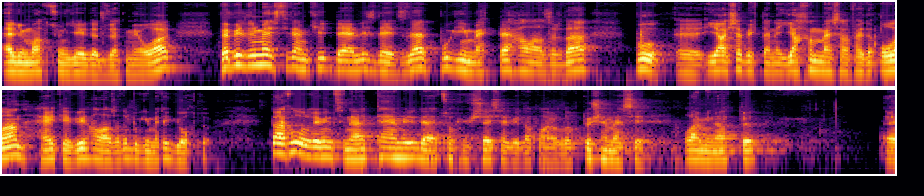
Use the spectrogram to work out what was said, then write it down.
əl yumaq üçün yer də düzəltmək olar. Və bildirmək istəyirəm ki, dəyərli izləyicilər, bu qiymətdə hal-hazırda bu e, iaşə obyektlərinə yaxın məsafədə olan həyət evi hal-hazırda bu qiymətə yoxdur. Daxil oluq evin içinə, təmiri də çox yüksək səviyyədə aparılıb, döşəməsi laminatdır. E,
